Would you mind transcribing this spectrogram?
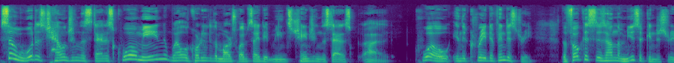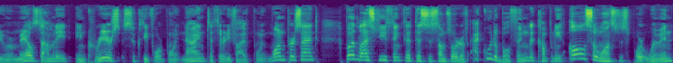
So, what does challenging the status quo mean? Well, according to the Mars website, it means changing the status uh, quo in the creative industry. The focus is on the music industry, where males dominate in careers 64.9 to 35.1%. But lest you think that this is some sort of equitable thing, the company also wants to support women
